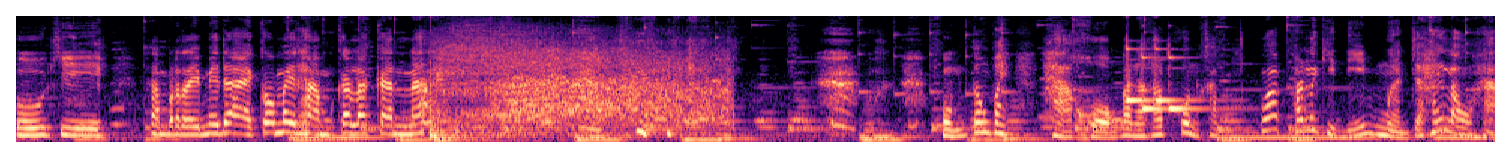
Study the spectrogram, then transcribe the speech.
โอเคทำอะไรไม่ได้ก็ไม่ทำก็แล้วกันนะ ผมต้องไปหาของกันนะครับทุกคนครับ ว่าภารกิจนี้เหมือนจะให้เราหา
